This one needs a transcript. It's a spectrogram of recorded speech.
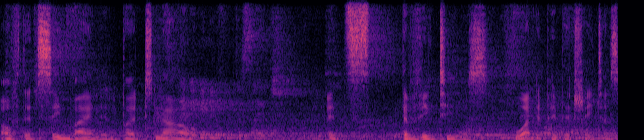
of that same violence, but now it's the victims who are the perpetrators.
